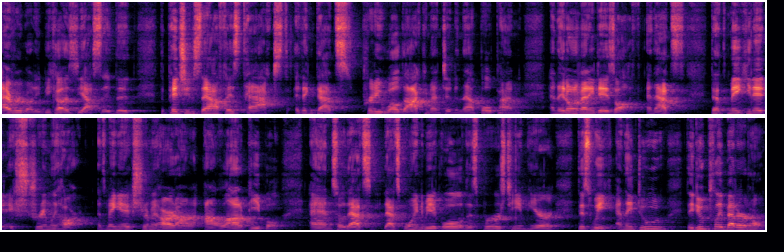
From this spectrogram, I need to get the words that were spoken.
everybody because yes, the the pitching staff is taxed. I think that's pretty well documented in that bullpen, and they don't have any days off, and that's that's making it extremely hard. It's making it extremely hard on, on a lot of people. And so that's that's going to be a goal of this Brewers team here this week. And they do they do play better at home.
